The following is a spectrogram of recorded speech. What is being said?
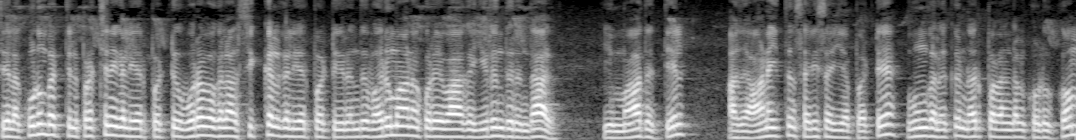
சில குடும்பத்தில் பிரச்சனைகள் ஏற்பட்டு உறவுகளால் சிக்கல்கள் ஏற்பட்டு இருந்து வருமான குறைவாக இருந்திருந்தால் இம்மாதத்தில் அது அனைத்தும் சரி செய்யப்பட்டு உங்களுக்கு நற்பலன்கள் கொடுக்கும்.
